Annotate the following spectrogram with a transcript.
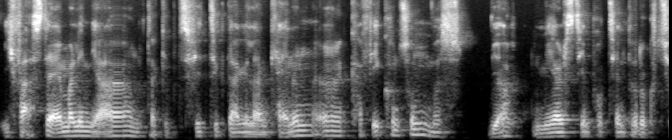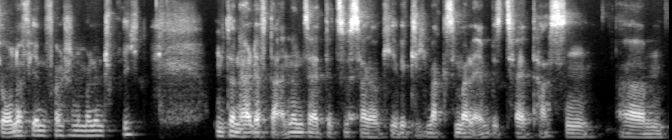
ich faste einmal im Jahr und da gibt es 40 Tage lang keinen äh, Kaffeekonsum, was ja mehr als 10% Reduktion auf jeden Fall schon einmal entspricht. Und dann halt auf der anderen Seite zu sagen, okay, wirklich maximal ein bis zwei Tassen ähm,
